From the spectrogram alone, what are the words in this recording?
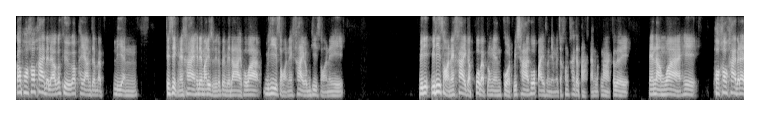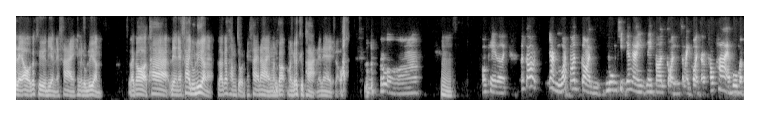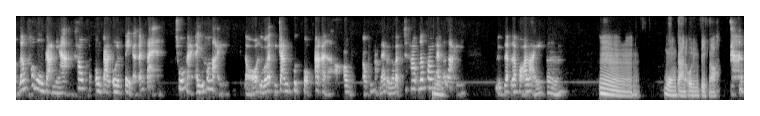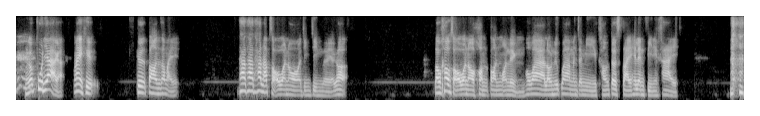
ก็พอเข้าค่ายไปแล้วก็คือก็พยายามจะแบบเรียน ฟิสิกส์ในค่ายให้ได้มากที่สุดที่จะเป็นไปได้ เพราะว่าวิธีสอนในค่ายกับวิธีสอนใน วิธีวิธีสอนในค่ายกับพวกแบบโรงเรียนกวดวิชาทั่วไปส่วนใหญ่มันจะค่อนข้างจะต่างกันมาก ๆ ก็เลย แนะนำว่าให้พอเข้าค่ายไปได้แล้วก็คือเรียนในค่ายให้มันรู้เรื่อง แล้วก็ถ้าเรียนในค่ายรู้เรื่องอะแล้วก็ทำโจทย์ในค่ายได้ มันก็มันก็คือผ่านแน่ๆอยู่แล้วอะอ๋ออืมโอเคเลย แล้วก็อยากรู้ว่าตอนก่อนบูมคิดยังไงในตอนก่อนสมัยก่อนจะเข้าค่ายอะบูมแบบเริ่มเข้าวงการเนี้ย เข้าวงการโอลิมปิกอะตั้งแต่ ช่วงไหนอายุเท่าไหร่หรอหรือว่าแบบมีการฝึกฝนอะอะเอาเอาเอาคำถามแรกก่อนแล้วแบบเข้าเริ่มเข้าตั้งแต่เมื่อไหร่หรือแล้วแล้วเพราะอะไร เออ อืม วงการโอลิมปิกเนาะมันก็พูดยากอะ ไม่คือ คือตอนสมัย ถ้าถ้าถ้านับสอวนจริง ๆ เลยก็ เราเข้าสอวนคอมตอนมหนึ่งเพราะว่าเรานึกว่ามันจะมี Counter Strike ให้เล่นฟรีในค่าย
